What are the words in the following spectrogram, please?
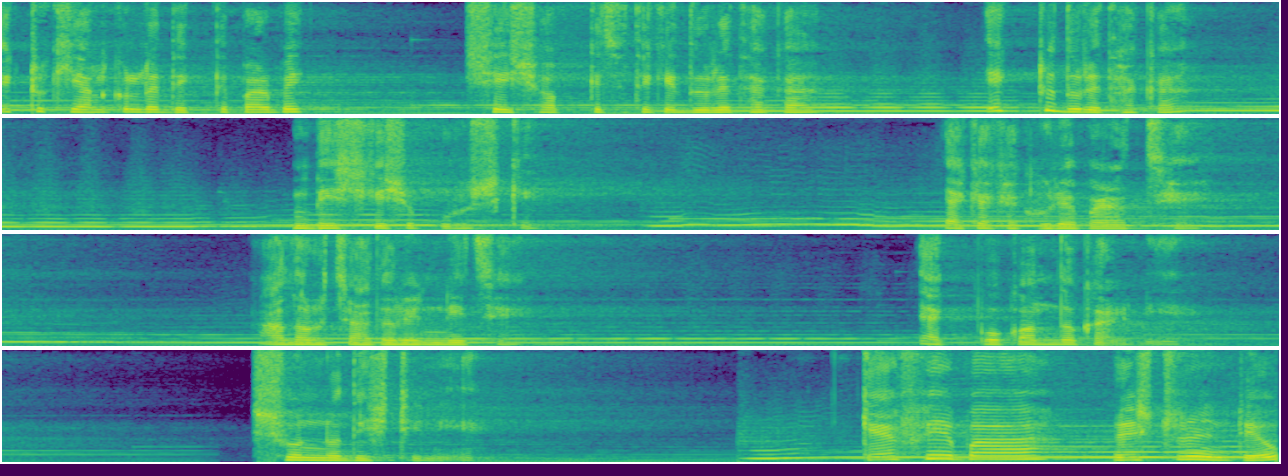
একটু খেয়াল করলে দেখতে পারবে, সেই সব কিছু থেকে দূরে থাকা, একটু দূরে থাকা বেশ কিছু পুরুষকে একা একা ঘুরে বেড়াচ্ছে, আলোর চাদরের নিচে, এক বুক অন্ধকার নিয়ে, শূন্য দৃষ্টি নিয়ে। ক্যাফে বা রেস্টুরেন্টেও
